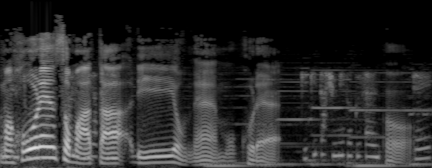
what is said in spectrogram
まあ、ほうれん草も当たりよね。もうこれ。キキタ趣味族さん。うん。え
